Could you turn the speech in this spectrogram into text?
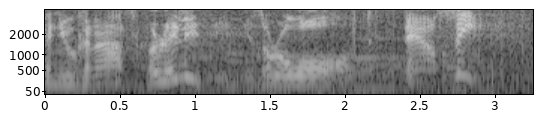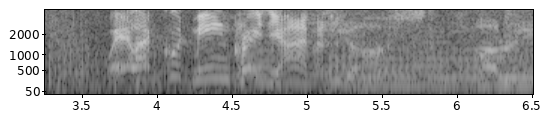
and you can ask for anything as a reward. Now, see. Well, that could mean Crazy Ivan. Just hurry.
